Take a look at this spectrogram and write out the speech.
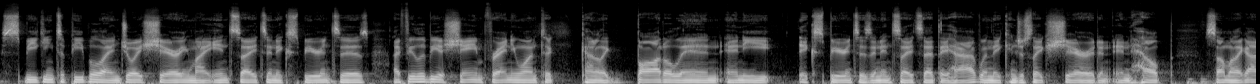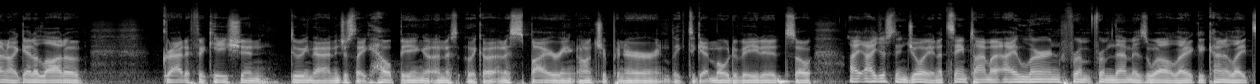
speaking to people. I enjoy sharing my insights and experiences. I feel it'd be a shame for anyone to kind of like bottle in any experiences and insights that they have when they can just like share it and, and help someone. Like I don't know. I get a lot of gratification doing that and just like helping an, like a, an aspiring entrepreneur and like to get motivated so I, I just enjoy it and at the same time I, I learn from from them as well like it kind of like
